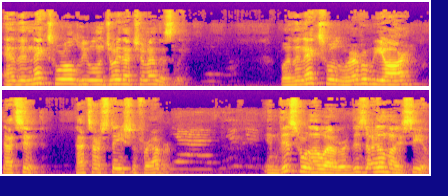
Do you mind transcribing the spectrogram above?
And in the next world, we will enjoy that tremendously. But in the next world, wherever we are, that's it. That's our station forever. In this world, however, this is the Eilam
